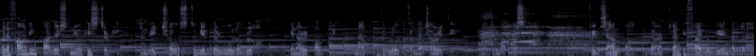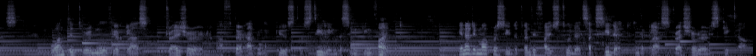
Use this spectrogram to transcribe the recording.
but the founding fathers knew history and they chose to give the rule of law in a republic, not the rule of a majority in a democracy. For example, there are 25 of you in the class who wanted to remove your class treasurer after having accused of stealing the sinking fund. In a democracy, the 25 students succeeded and the class treasurer is kicked out.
